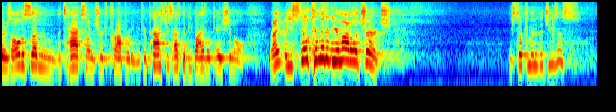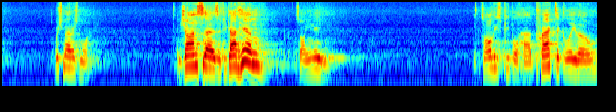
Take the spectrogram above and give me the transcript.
There's all of a sudden attacks on church property, if your pastors have to be bivocational, right? Are you still committed to your model of church? You still committed to Jesus? Which matters more? John says, if you got him, that's all you need. It's all these people had. Practically, though,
